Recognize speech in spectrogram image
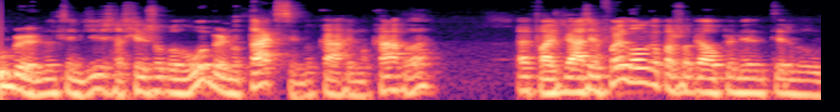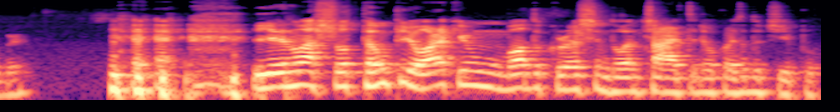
Uber, não entendi, acho que ele jogou no Uber, no táxi, no carro, no carro lá. É, a viagem foi longa para jogar o primeiro inteiro no Uber. e ele não achou tão pior que um modo crushing do Uncharted ou coisa do tipo.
